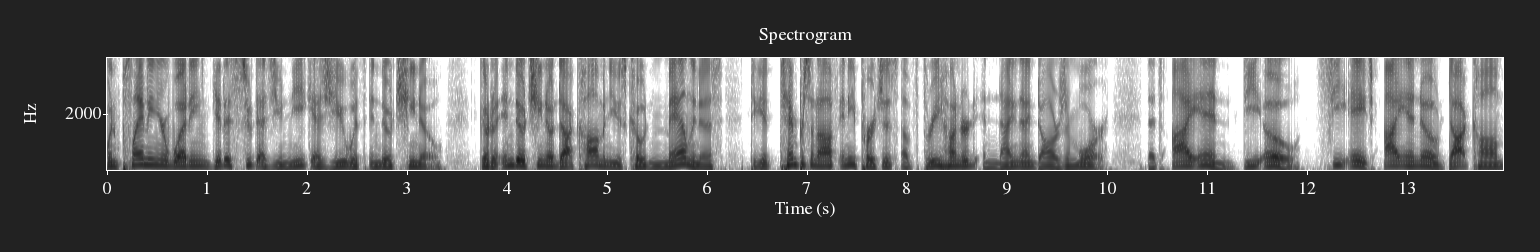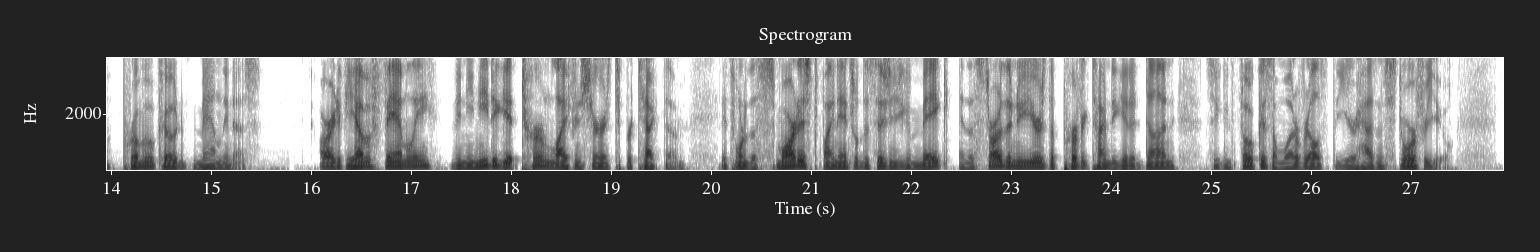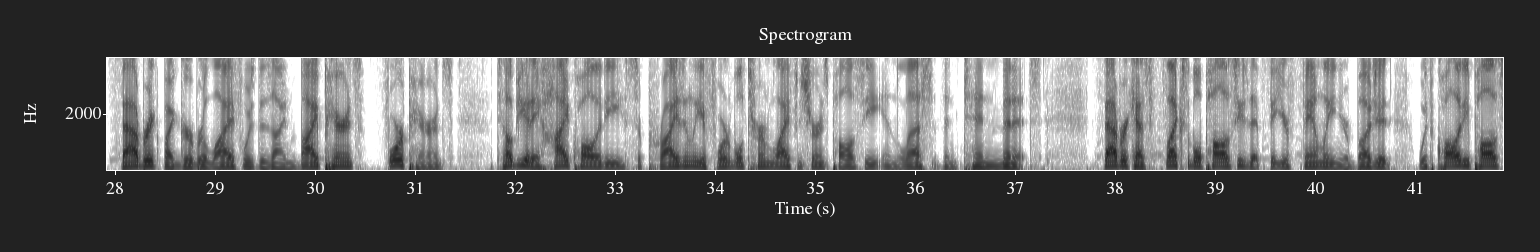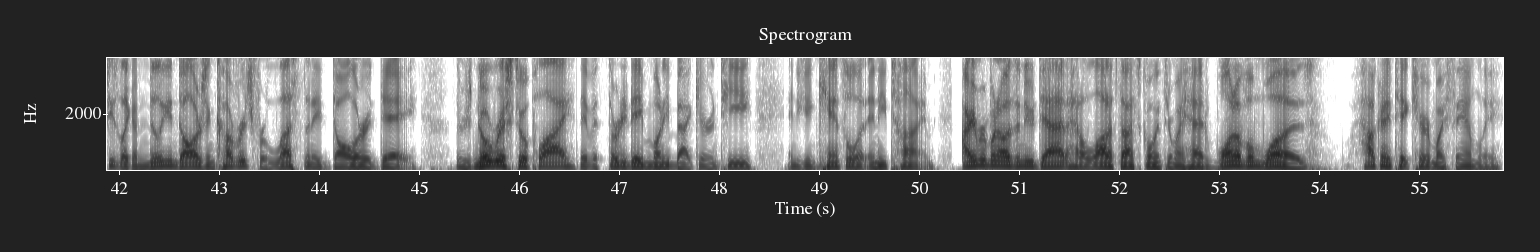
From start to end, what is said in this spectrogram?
When planning your wedding, get a suit as unique as you with Indochino. Go to Indochino.com and use code manliness to get 10% off any purchase of $399 or more. That's I N D O C H I N O.com, promo code manliness. All right, if you have a family, then you need to get term life insurance to protect them. It's one of the smartest financial decisions you can make, and the start of the new year is the perfect time to get it done so you can focus on whatever else the year has in store for you. Fabric by Gerber Life was designed by parents for parents to help you get a high quality, surprisingly affordable term life insurance policy in less than 10 minutes. Fabric has flexible policies that fit your family and your budget, with quality policies like a million dollars in coverage for less than a dollar a day. There's no risk to apply, they have a 30 day money back guarantee, and you can cancel at any time. I remember when I was a new dad, I had a lot of thoughts going through my head. One of them was, how can I take care of my family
